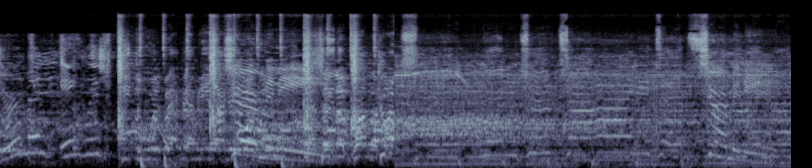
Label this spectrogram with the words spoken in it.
German, English, Germany. Germany.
